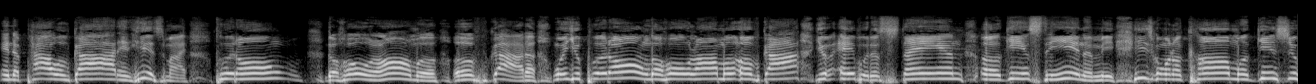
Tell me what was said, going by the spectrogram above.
in the power of God and his might, put on the whole armor of God God. Uh, when you put on the whole armor of God, you're able to stand against the enemy. He's going to come against you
